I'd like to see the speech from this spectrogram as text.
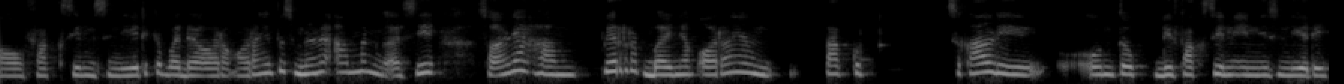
uh, vaksin sendiri kepada orang-orang itu sebenarnya aman nggak sih? Soalnya hampir banyak orang yang takut sekali untuk divaksin ini sendiri.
